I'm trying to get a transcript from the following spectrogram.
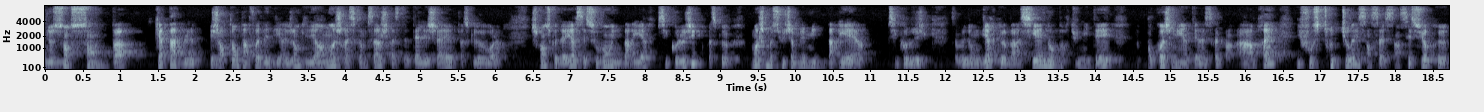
ne s'en sentent pas capables. Et j'entends parfois des dirigeants qui disent ah, moi je reste comme ça, je reste à telle échelle parce que voilà. Je pense que d'ailleurs c'est souvent une barrière psychologique parce que moi je me suis jamais mis de barrière psychologique. Ça veut donc dire que bah, s'il y a une opportunité, pourquoi je m'y intéresserais pas? Après, il faut structurer sans cesse. Hein. C'est sûr que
